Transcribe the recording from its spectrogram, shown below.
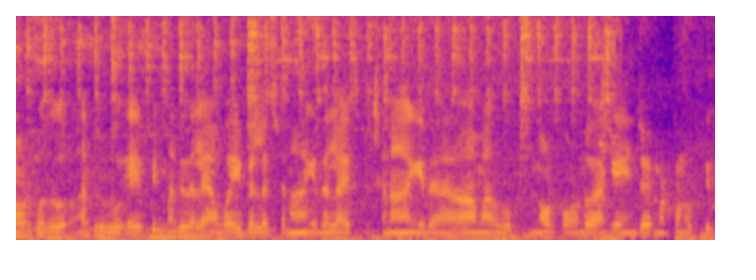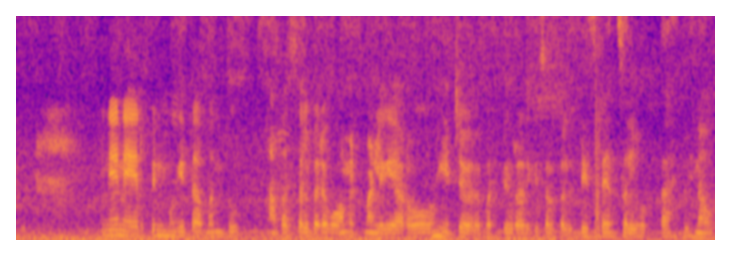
ನೋಡ್ಬೋದು. ಅದ್ರ ಏರ್ಪಿನ್ ಮಧ್ಯದಲ್ಲೇ ಆ ವೈಬ್ ಎಲ್ಲ ಚೆನ್ನಾಗಿದೆಲ್ಲ ಎಷ್ಟು ಚೆನ್ನಾಗಿದೆ. ಆರಾಮಾಗಿ ನೋಡಿಕೊಂಡು ಹಾಗೆ ಎಂಜಾಯ್ ಮಾಡ್ಕೊಂಡು ಹೋಗ್ತಿದ್ವಿ. ಇನ್ನೇನು ಏರ್ಪಿನ್ ಮುಗಿತಾ ಬಂತು. ಆ ಬಸ್ಸಲ್ಲಿ ಬೇರೆ ವಾಮಿಟ್ ಮಾಡಲಿಕ್ಕೆ ಯಾರೋ ಈಚೆ ಬೇರೆ ಬರ್ತಿದ್ರು. ಅದಕ್ಕೆ ಸ್ವಲ್ಪ ಡಿಸ್ಟೆನ್ಸಲ್ಲಿ ಹೋಗ್ತಾ ಇದ್ವಿ ನಾವು.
